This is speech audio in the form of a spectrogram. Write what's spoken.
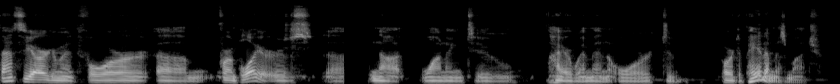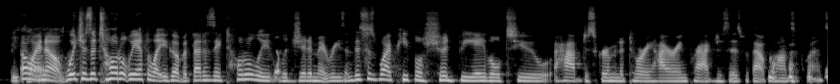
That's, that's the argument for um, for employers uh, not wanting to hire women or to or to pay them as much. Oh, I know, which is a total, we have to let you go, but that is a totally legitimate reason. This is why people should be able to have discriminatory hiring practices without consequence.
